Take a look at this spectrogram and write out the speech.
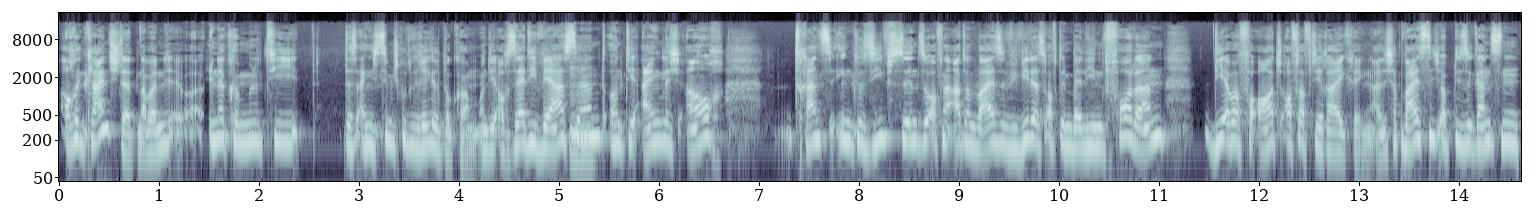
auch in Kleinstädten, aber in der Community das eigentlich ziemlich gut geregelt bekommen und die auch sehr divers mhm. sind und die eigentlich auch transinklusiv sind, so auf eine Art und Weise, wie wir das oft in Berlin fordern, die aber vor Ort oft auf die Reihe kriegen. Also ich weiß nicht, ob diese ganzen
